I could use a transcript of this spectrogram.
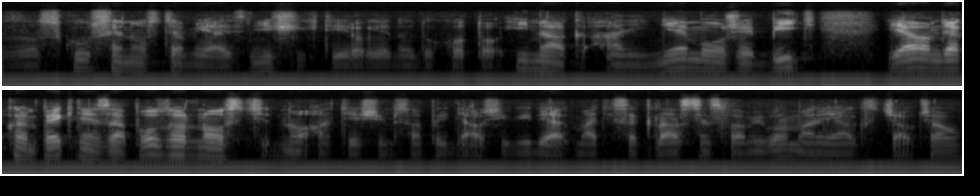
so skúsenosťami aj z nižších tírov. Jednoducho to inak ani nemôže byť. Ja vám ďakujem pekne za pozornosť, no a teším sa pri ďalších videách. Majte sa krásne, s vami bol Maniax. Čau, čau.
